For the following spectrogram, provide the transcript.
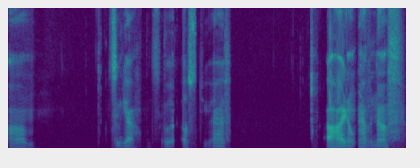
um so yeah let's see what else do you have oh I don't have enough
